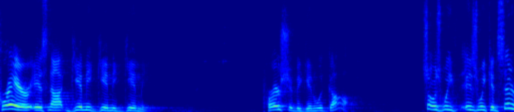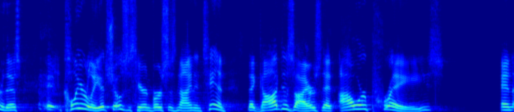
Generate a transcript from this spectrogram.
Prayer is not gimme, gimme, gimme. Prayer should begin with God. So as we as we consider this, it, clearly it shows us here in verses 9 and 10 that God desires that our praise and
